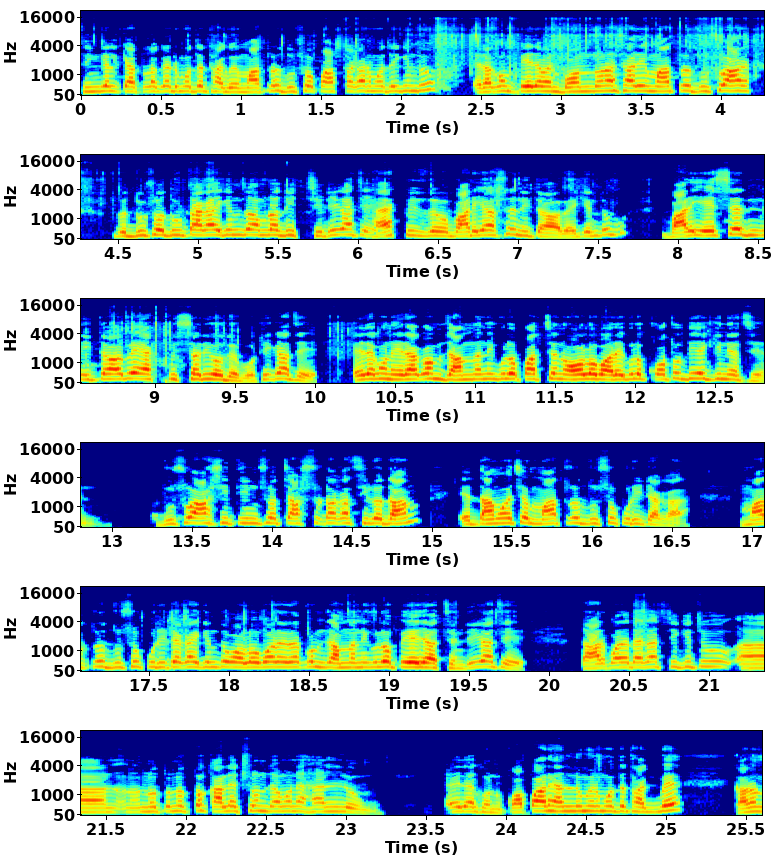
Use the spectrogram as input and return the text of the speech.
সিঙ্গেল ক্যাটলগের মধ্যে থাকবে, মাত্র দুশো পাঁচ টাকার মধ্যে কিন্তু এরকম পেয়ে যাবেন। বন্দনা শাড়ি মাত্র দুশো আর দুশো দু টাকায় কিন্তু আমরা দিচ্ছি, ঠিক আছে? এক পিস দেবো, বাড়ি আসলে নিতে হবে, কিন্তু বাড়ি এসে নিতে হবে, এক পিস শাড়িও দেবো, ঠিক আছে? এই দেখুন, এরকম জামদানিগুলো পাচ্ছেন অল ওভার এগুলো কত দিয়ে কিনেছেন? দুশো আশি, তিনশো, চারশো টাকা ছিল দাম, এর দাম হচ্ছে মাত্র দুশো কুড়ি টাকা। মাত্র দুশো কুড়ি টাকায় কিন্তু অল ওভার এরকম জামদানিগুলো পেয়ে যাচ্ছেন, ঠিক আছে? তারপরে দেখাচ্ছি কিছু নতুনত্ব কালেকশন যেমন হ্যান্ডলুম। এই দেখুন কপার হ্যান্ডলুমের মধ্যে থাকবে। কারণ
